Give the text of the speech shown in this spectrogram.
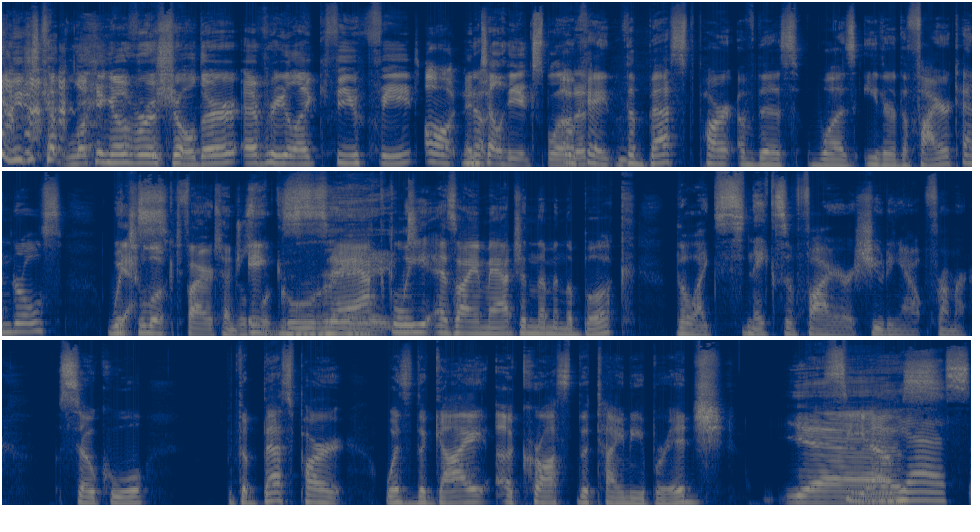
and he just kept looking over his shoulder every like few feet Oh, no. until he exploded. Okay, the best part of this was either the fire tendrils, which Yes, looked fire tendrils were exactly as I imagined them in the book. The like snakes of fire shooting out from her. So cool. But the best part was the guy across the tiny bridge. Yeah. CM. yes.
